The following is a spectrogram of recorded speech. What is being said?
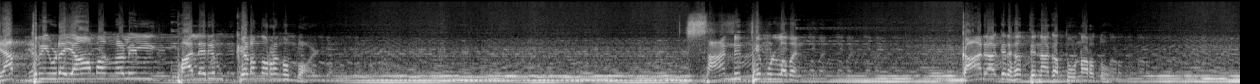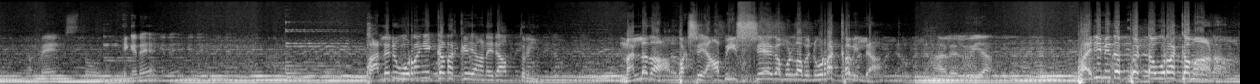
രാത്രിയുടെ യാമങ്ങളിൽ പലരും കിടന്നുറങ്ങുമ്പോൾ സാന്നിധ്യമുള്ളവൻ കാരാഗ്രഹത്തിനകത്ത് ഉണർന്നു. ഇങ്ങനെ പലരും ഉറങ്ങിക്കിടക്കുകയാണ് രാത്രി. നല്ലതാ പക്ഷെ അഭിഷേകമുള്ളവൻ ഉറക്കമില്ല. പരിമിതപ്പെട്ട ഉറക്കമാണ്.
